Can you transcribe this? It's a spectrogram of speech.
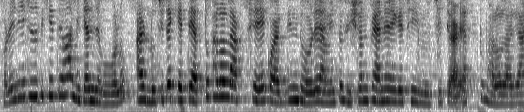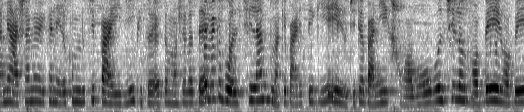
ঘরে নিয়ে এসে যদি খেতে হয় আমি কেন যাব বলো? আর লুচিটা খেতে এত ভালো লাগছে। কয়েকদিন ধরে আমি তো ভীষণ ফ্যান হয়ে গেছি এই লুচিটার এত ভালো লাগে। আমি আসামে ওইখানে এরকম লুচি পাইনি ভিতরে একটা মশলা দেয়। তোমাকে বলছিলাম তোমাকে বাড়িতে গিয়ে এই লুচিটা বানিয়ে খাওয়াবো। বলছিল হবে হবে।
